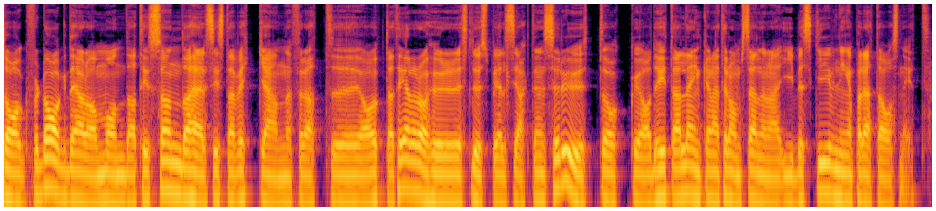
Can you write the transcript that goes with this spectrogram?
dag för för dag där då, måndag till söndag här sista veckan för att eh, ja, uppdatera då hur slutspelsjakten ser ut och ja, du hittar länkarna till de ställena i beskrivningen på detta avsnitt.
